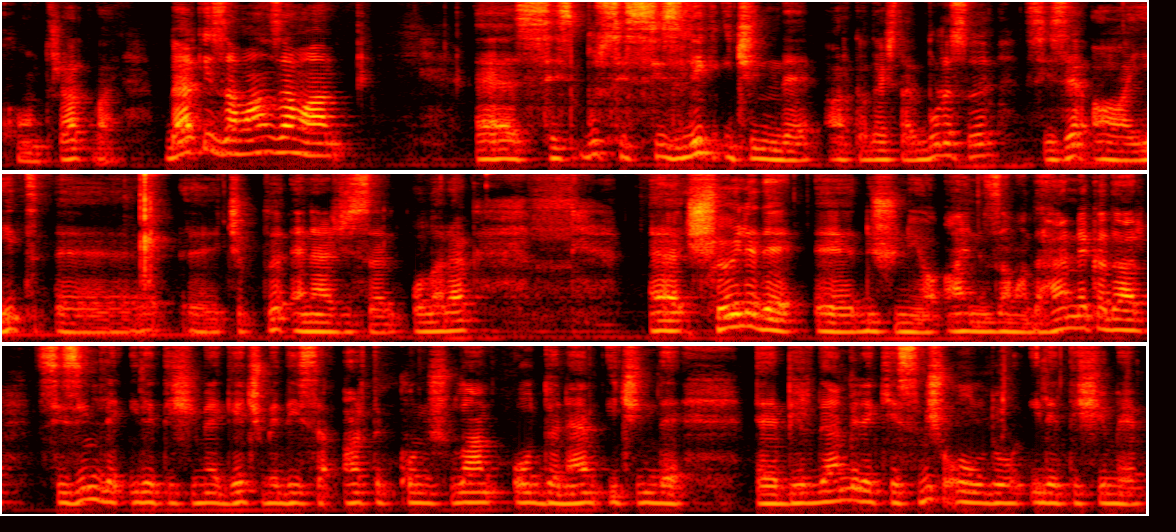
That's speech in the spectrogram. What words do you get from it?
kontrat var. Belki zaman zaman e, ses, bu sessizlik içinde arkadaşlar burası size ait e, e, çıktı enerjisel olarak. E, şöyle de e, düşünüyor aynı zamanda her ne kadar sizinle iletişime geçmediyse artık konuşulan o dönem içinde e, birdenbire kesmiş olduğu iletişimi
